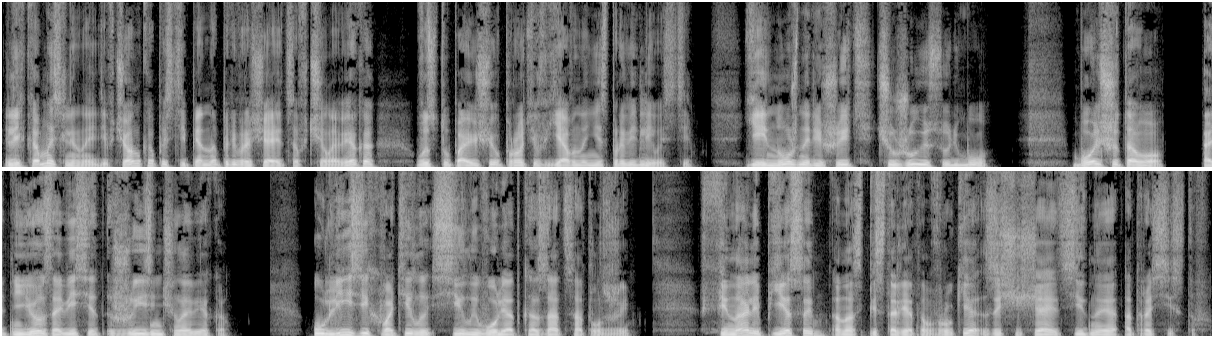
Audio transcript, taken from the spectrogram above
Легкомысленная девчонка постепенно превращается в человека, выступающего против явной несправедливости. Ей нужно решить чужую судьбу. Больше того, от нее зависит жизнь человека. У Лизи хватило силы воли отказаться от лжи. В финале пьесы она с пистолетом в руке защищает Сиднея от расистов.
